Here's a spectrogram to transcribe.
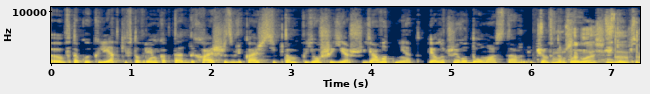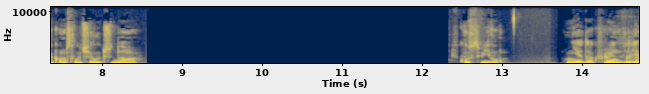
э, в такой клетке в то время, как ты отдыхаешь, развлекаешься, и там пьешь и ешь. Я вот нет. Я лучше его дома оставлю, чем в Ну, такой согласен, да, в штуке. таком случае лучше дома. Вкусвилл. Не dog-friendly,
